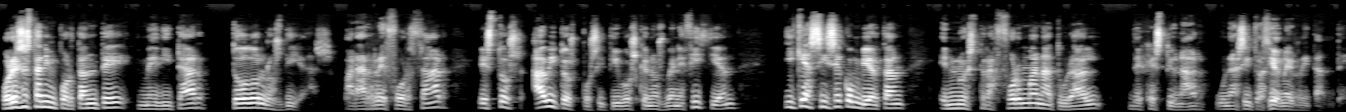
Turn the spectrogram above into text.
Por eso es tan importante meditar todos los días, para reforzar estos hábitos positivos que nos benefician y que así se conviertan en nuestra forma natural de gestionar una situación irritante.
